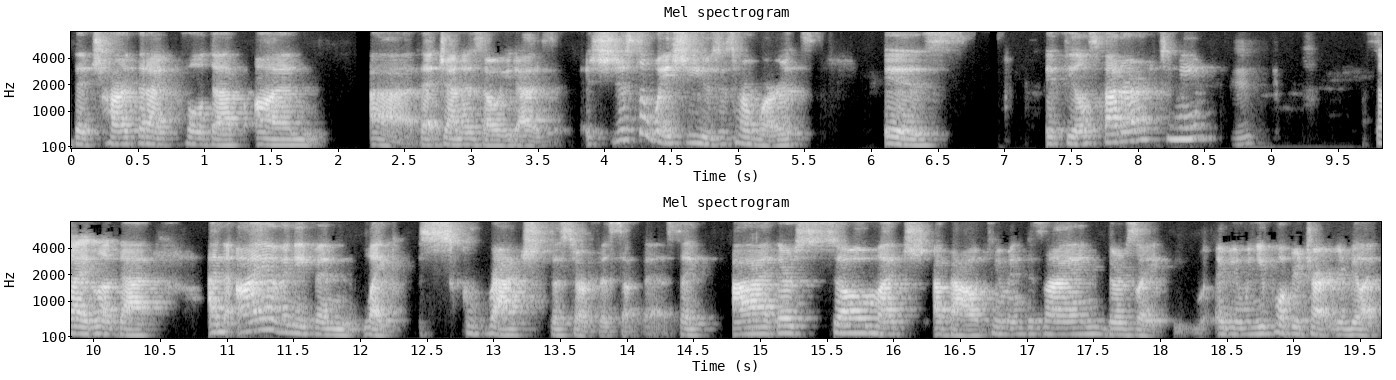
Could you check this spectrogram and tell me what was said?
the chart that I pulled up on uh, that Jenna Zoe does. It's just the way she uses her words is it feels better to me. Mm-hmm. So I love that. And I haven't even like scratched the surface of this. Like I there's so much about human design. There's like, I mean, when you pull up your chart, you're gonna be like,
